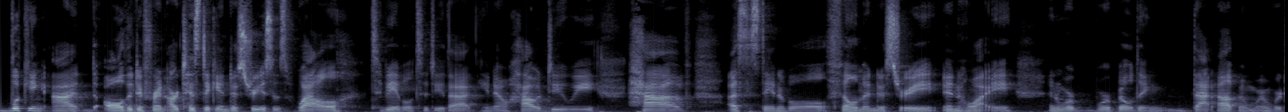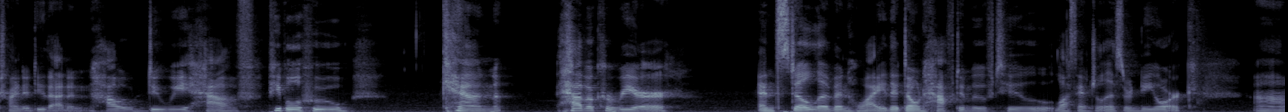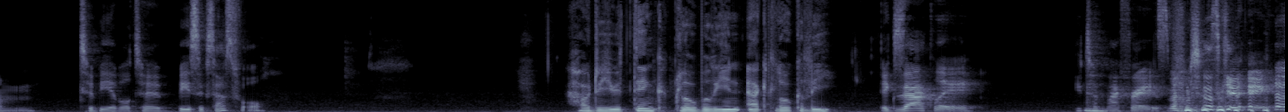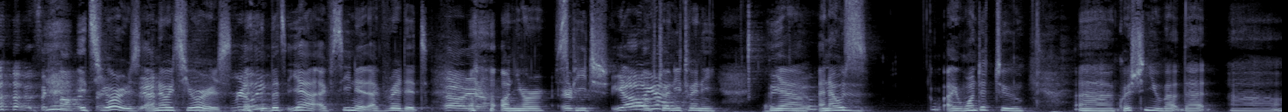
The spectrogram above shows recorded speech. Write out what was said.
looking at all the different artistic industries as well to be able to do that. You know, how do we have a sustainable film industry in Hawaii? And we're we're building that up, and we're, we're trying to do that. And how do we have people who can have a career and still live in Hawaii that don't have to move to Los Angeles or New York um, to be able to be successful. How do you think globally and act locally? Exactly. You took my phrase. I'm just kidding. it's it's phrase. yours. Yeah. I know it's yours. Really? That's, yeah, I've seen it. I've read it. Oh, yeah. on your speech Oh, of yeah. 2020. yeah, you. and I was, I wanted to uh, question you about that. Uh,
